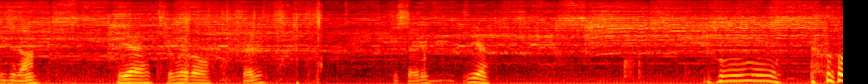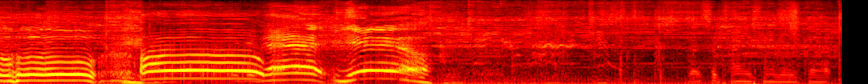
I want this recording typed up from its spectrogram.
Is it on? Yeah, it's a little. Started? Just started? Yeah. Oh, oh, oh! Yeah! Yeah! That's the tiniest one I've ever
